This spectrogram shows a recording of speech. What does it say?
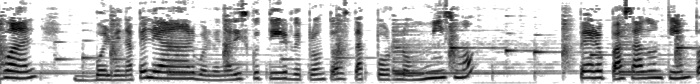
igual, vuelven a pelear, vuelven a discutir, de pronto hasta por lo mismo, pero pasado un tiempo,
